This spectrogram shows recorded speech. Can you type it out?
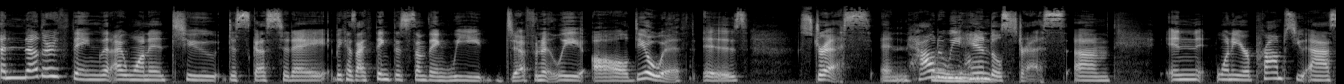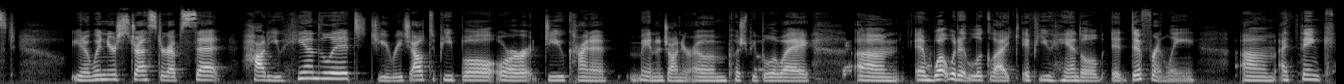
another thing that I wanted to discuss today, because I think this is something we definitely all deal with, is stress and how do we mm. handle stress. Um, in one of your prompts, you asked, you know, when you're stressed or upset, how do you handle it? Do you reach out to people or do you kind of manage on your own, push people away? Um, and what would it look like if you handled it differently? Um, I think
